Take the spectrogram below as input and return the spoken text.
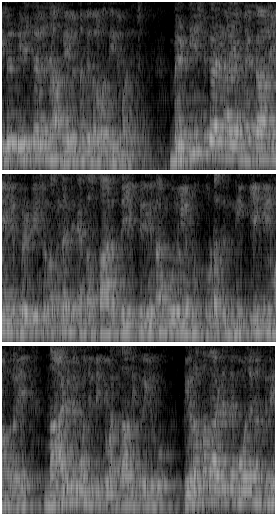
ഇത് തിരിച്ചറിഞ്ഞ വേലുത്തമ്പി തളവ തീരുമാനിച്ചു. ബ്രിട്ടീഷുകാരനായ മെക്കാളയെയും ബ്രിട്ടീഷ് റെസിഡന്റ് എന്ന സ്ഥാനത്തെയും തിരുവിതാംകൂറിൽ നിന്നും തുടച്ചു നീക്കിയെങ്കിൽ മാത്രമേ നാടിനെ മോചിപ്പിക്കുവാൻ സാധിക്കുകയുള്ളൂ. പിറന്ന നാടിന്റെ മോചനത്തിന്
